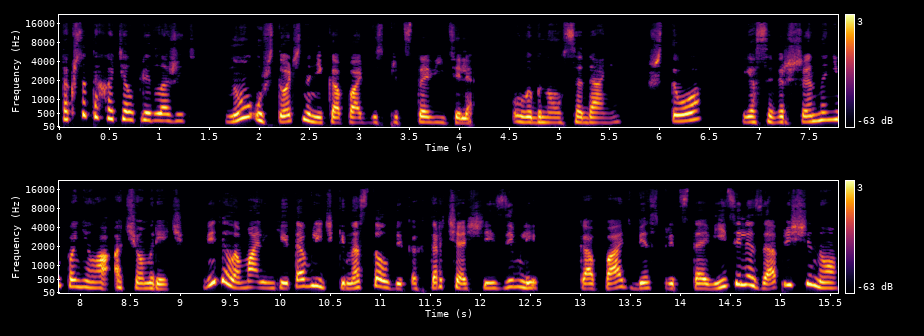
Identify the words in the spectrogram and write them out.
Так что ты хотел предложить? Ну, уж точно не копать без представителя, улыбнулся Даня. Что? Я совершенно не поняла, о чем речь. Видела маленькие таблички на столбиках, торчащие из земли? Копать без представителя запрещено,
